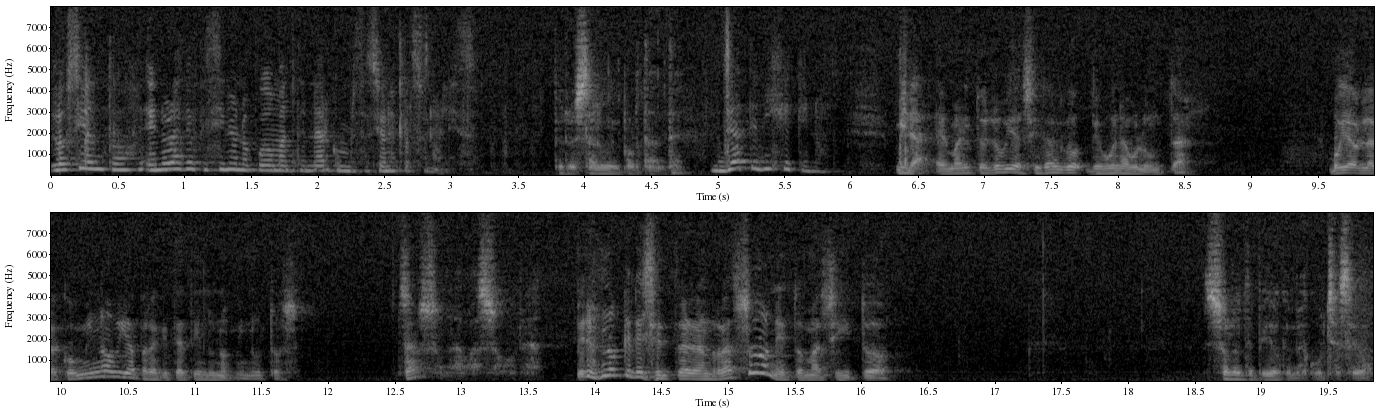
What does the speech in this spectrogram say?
Lo siento, en horas de oficina no puedo mantener conversaciones personales. Pero es algo importante. Ya te dije que no. Mira, hermanito, yo voy a hacer algo de buena voluntad. Voy a hablar con mi novia para que te atienda unos minutos. Sos una basura. Pero no querés entrar en razones, Tomasito. Solo te pido que me escuches, Eva.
